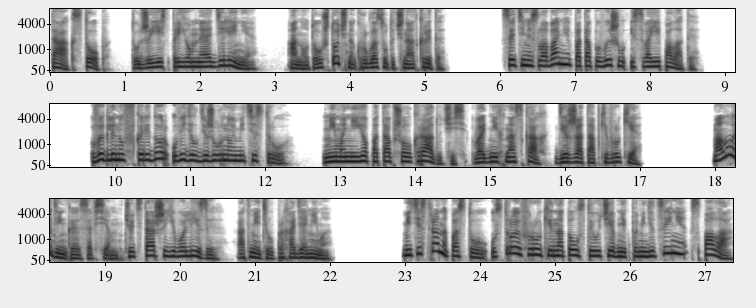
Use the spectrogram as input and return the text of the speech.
Так, стоп, тут же есть приемное отделение. Оно-то уж точно круглосуточно открыто. С этими словами Потап и вышел из своей палаты. Выглянув в коридор, увидел дежурную медсестру. Мимо нее Потап шел крадучись, в одних носках, держа тапки в руке. «Молоденькая совсем, чуть старше его Лизы», — отметил, проходя мимо. Медсестра на посту, устроив руки на толстый учебник по медицине, спала.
